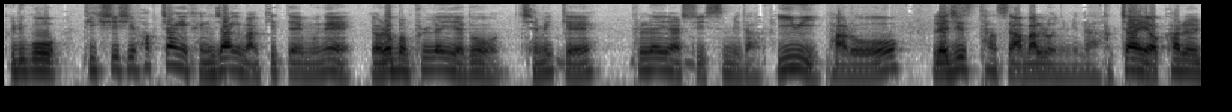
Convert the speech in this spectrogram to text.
그리고 딕시시 확장이 굉장히 많기 때문에 여러 번 플레이해도 재밌게 플레이할 수 있습니다. 2위 바로 레지스탕스 아발론입니다. 각자의 역할을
